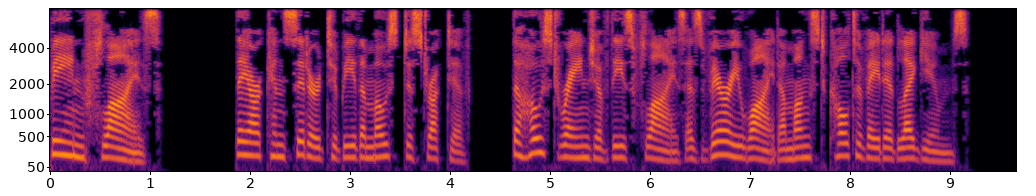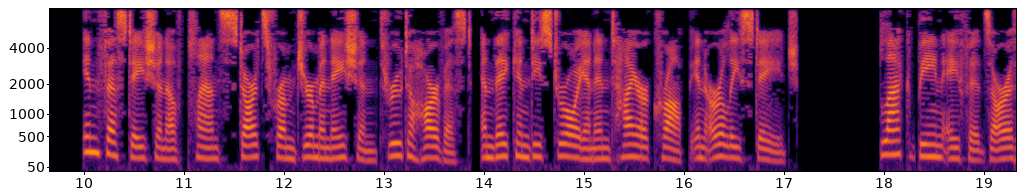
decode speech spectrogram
bean flies. They are considered to be the most destructive. The host range of these flies is very wide amongst cultivated legumes. Infestation of plants starts from germination through to harvest, and they can destroy an entire crop in early stage. Black bean aphids are a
